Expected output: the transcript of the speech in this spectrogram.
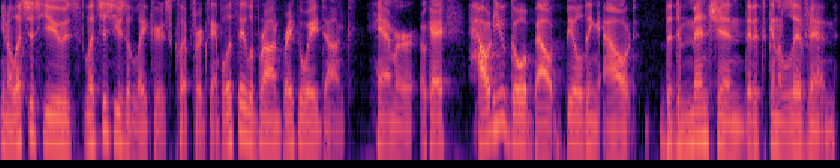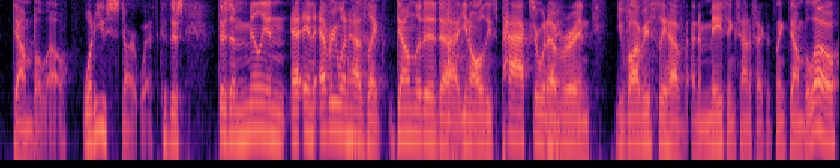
you know, let's just use let's just use a Lakers clip for example. Let's say LeBron breakaway dunk hammer. Okay, how do you go about building out the dimension that it's going to live in down below? What do you start with? Because there's there's a million, and everyone has like downloaded, uh, you know, all these packs or whatever, and you've obviously have an amazing sound effect that's linked down below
